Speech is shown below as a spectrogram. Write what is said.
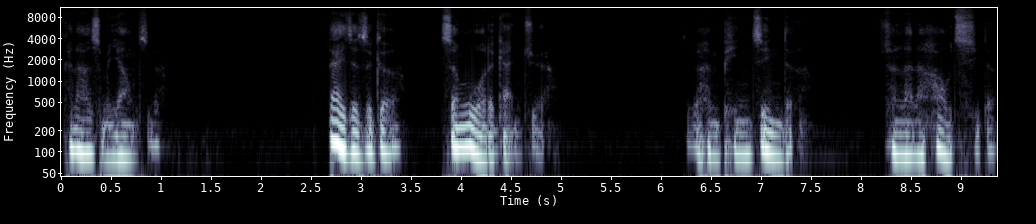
看他是什么样子的，带着这个真我的感觉，这个很平静的、纯然的好奇的。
